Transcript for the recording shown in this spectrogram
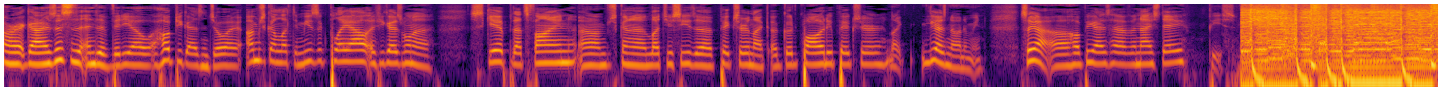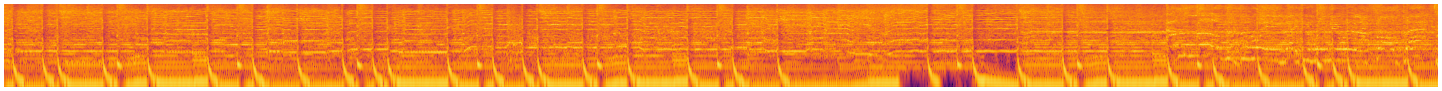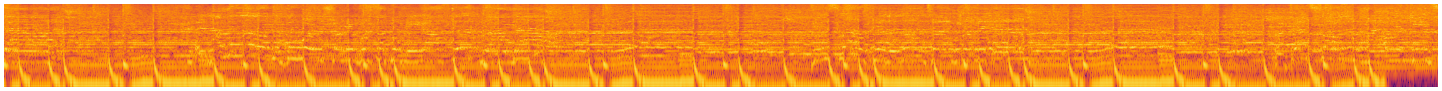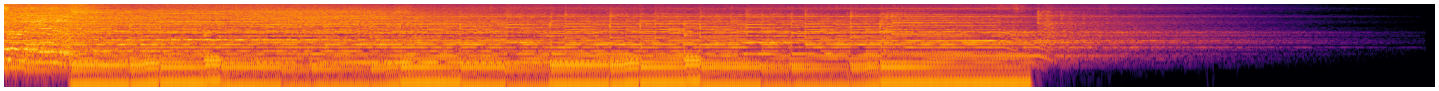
Alright guys, this is the end of the video. I hope you guys enjoy. I'm just going to let the music play out. If you guys want to skip, that's fine. Uh, I'm just going to let you see the picture and like a good quality picture. Like, you guys know what I mean. So yeah, uh, hope you guys have a nice day. Peace.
